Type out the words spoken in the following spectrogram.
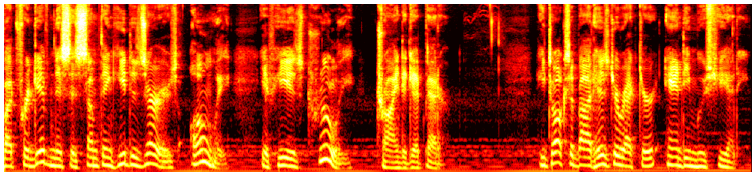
but forgiveness is something he deserves only if he is truly trying to get better. He talks about his director, Andy Muschietti.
